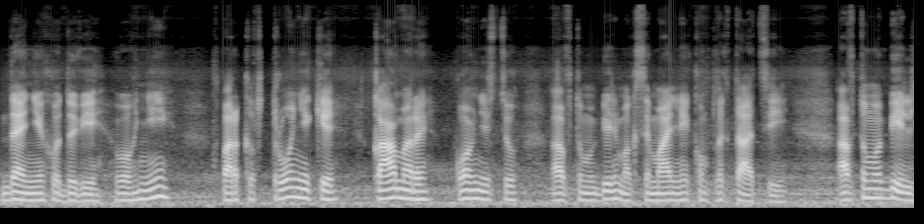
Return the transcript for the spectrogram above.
денні ходові вогні, парктроніки, камери, повністю автомобіль максимальній комплектації. Автомобіль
